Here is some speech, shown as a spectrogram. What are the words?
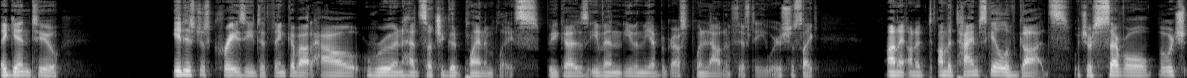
Again too. It is just crazy to think about how Ruin had such a good plan in place because even even the epigraphs pointed out in 50 where it's just like on a, on a on the time scale of gods, which are several which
